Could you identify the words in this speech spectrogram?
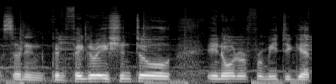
a certain configuration tool in order for me to get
